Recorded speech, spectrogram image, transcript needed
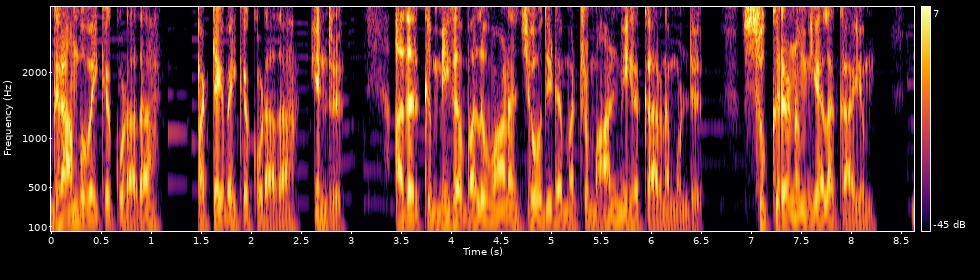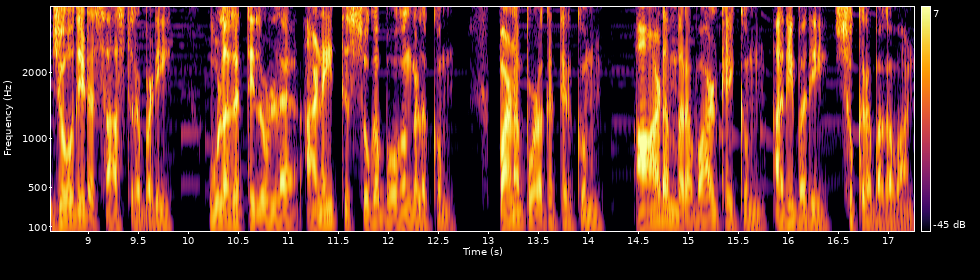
கிராம்பு வைக்கக்கூடாதா? பட்டை வைக்கக்கூடாதா? என்று. அதற்கு மிக வலுவான ஜோதிட மற்றும் ஆன்மீக காரணம் உண்டு. சுக்கிரனும் ஏலக்காயும் ஜோதிட சாஸ்திரப்படி உலகத்தில் உள்ள அனைத்து சுகபோகங்களுக்கும் பணப்புழக்கத்திற்கும் ஆடம்பர வாழ்க்கைக்கும் அதிபதி சுக்கர பகவான்.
